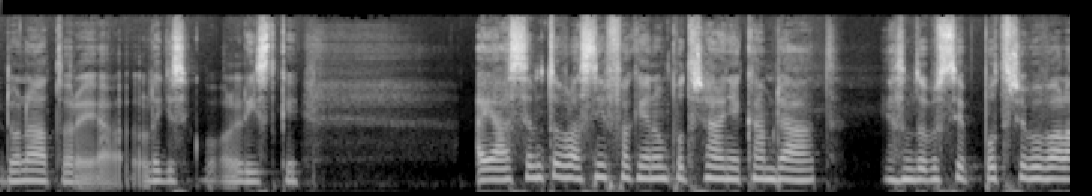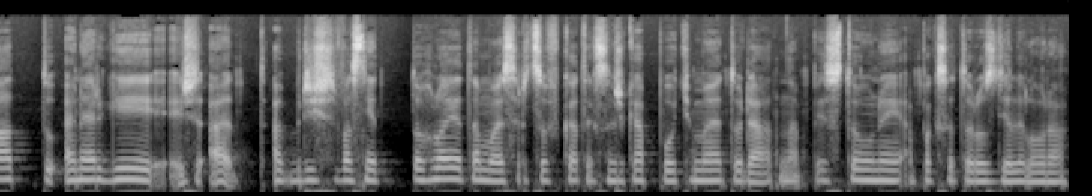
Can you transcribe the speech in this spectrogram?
donátory a lidi si kupovali lístky. A já jsem to vlastně fakt jenom potřeba někam dát. Já jsem to prostě potřebovala, tu energii a, a když vlastně tohle je ta moje srdcovka, tak jsem říkala, pojďme to dát na pěstouny a pak se to rozdělilo na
